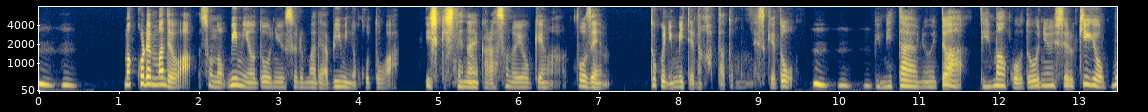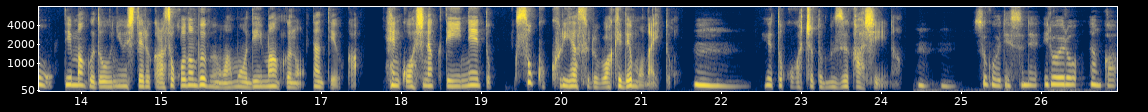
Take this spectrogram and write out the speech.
うんうん。まあ、これまでは、そのビミを導入するまではビミのことは意識してないから、その要件は当然特に見てなかったと思うんですけど、うんうんうんビミ対応においては D マークを導入してる企業も D マーク導入してるからそこの部分はもう D マークのなんていうか変更はしなくていいねと即クリアするわけでもないとうん。いうとこがちょっと難しいな。うんうん。すごいですね。いろいろ、なんか、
